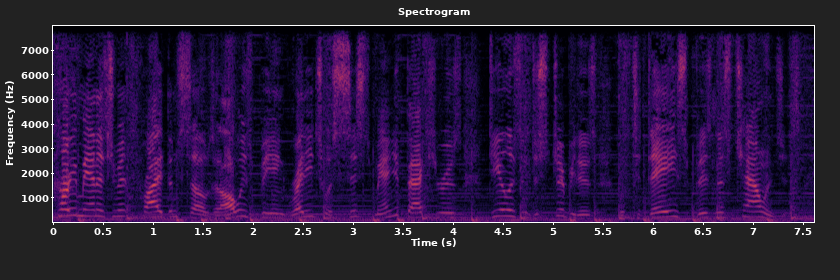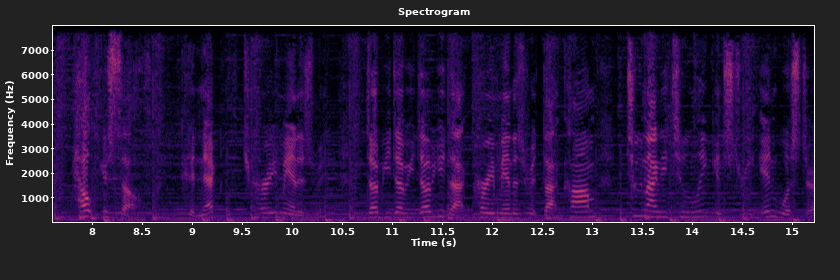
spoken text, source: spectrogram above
Curry Management pride themselves at always being ready to assist manufacturers, dealers, and distributors with today's business challenges. Help yourself. Connect with Curry Management. www.currymanagement.com, 292 Lincoln Street in Worcester,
